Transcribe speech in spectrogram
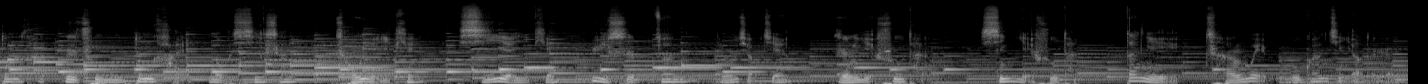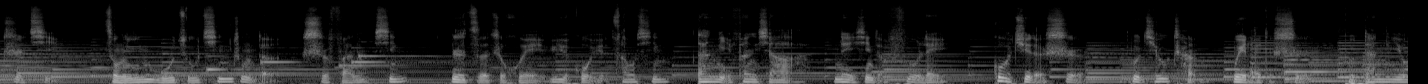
东海，日出东海落西山，愁也一天，喜也一天。遇事不钻牛角尖，人也舒坦，心也舒坦。当你常为无关紧要的人置气，总因无足轻重的事烦心，日子只会越过越糟心。当你放下。内心的负累，过去的事不纠缠，未来的事不担忧，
